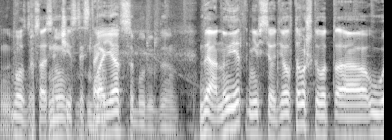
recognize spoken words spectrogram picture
воздух совсем Ну, чистый станет. бояться будут, да. Да, но и это не все. Дело в том, что вот а, у,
